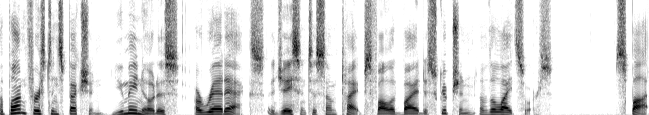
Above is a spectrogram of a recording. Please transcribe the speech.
Upon first inspection, you may notice a red X adjacent to some types followed by a description of the light source. Spot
